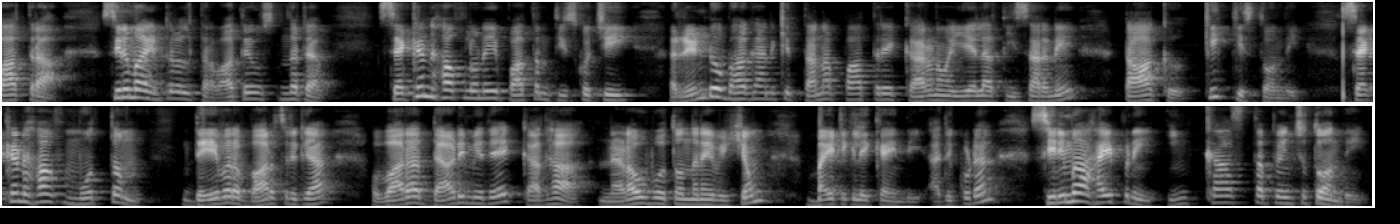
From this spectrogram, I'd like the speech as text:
పాత్ర సినిమా ఇంటర్వెల్ తర్వాతే వస్తుందట. సెకండ్ హాఫ్లోనే ఈ పాత్రను తీసుకొచ్చి రెండో భాగానికి తన పాత్రే కారణం అయ్యేలా తీశారనే టాక్ కిక్ ఇస్తోంది. సెకండ్ హాఫ్ మొత్తం దేవర వారసుడిగా వర దాడి మీదే కథ నడవబోతోందనే విషయం బయటికి లెక్కైంది అది కూడా సినిమా హైప్ని ఇంకాస్త పెంచుతోంది.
